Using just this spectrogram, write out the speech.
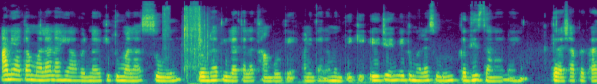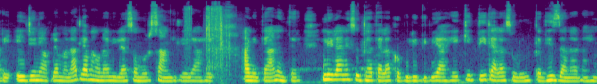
आणि आता मला नाही आवडणार की तू मला सोडून तेवढ्यात तिला त्याला थांबवते आणि त्याला म्हणते की एजे मी तुम्हाला सोडून कधीच जाणार नाही. तर अशा प्रकारे एजेने आपल्या मनातल्या भावना लीलासमोर सांगितलेल्या आहेत. आणि त्यानंतर लीलाने सुद्धा त्याला कबुली दिली आहे की ती त्याला सोडून कधीच जाणार नाही.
